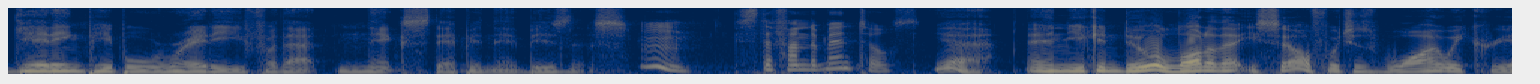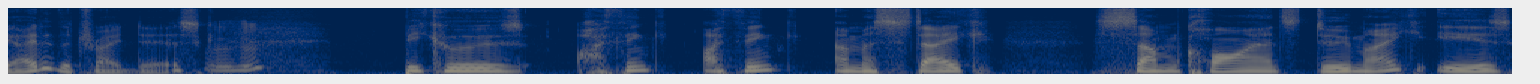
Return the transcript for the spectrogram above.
getting people ready for that next step in their business. Mm. It's the fundamentals. Yeah, and you can do a lot of that yourself, which is why we created the trade desk Mm-hmm. because I think I think a mistake some clients do make is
